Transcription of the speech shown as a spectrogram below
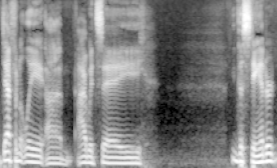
definitely, um, I would say, the standard,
